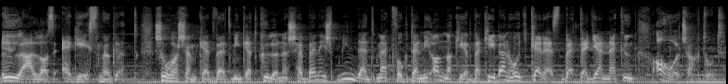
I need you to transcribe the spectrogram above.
Ő áll az egész mögött. Sohasem kedvelt minket különösebben, és mindent meg fog tenni annak érdekében, hogy keresztbe tegyen nekünk, ahol csak tud.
